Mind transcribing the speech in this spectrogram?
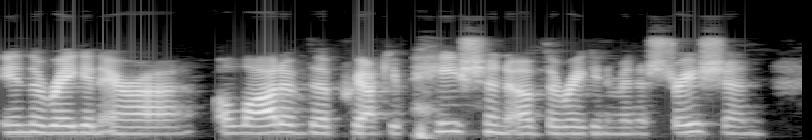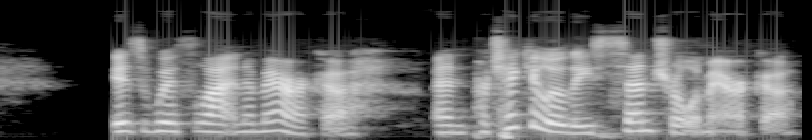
in the Reagan era, a lot of the preoccupation of the Reagan administration is with Latin America and particularly Central America.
